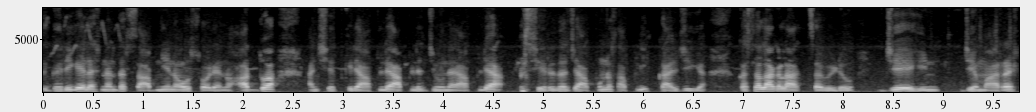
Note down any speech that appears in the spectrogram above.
घरी गेल्यानंतर साबणीनं व सोड्यानं हात धुवा आणि शेतकरी आपल्या आपल्या जीवना आपल्या शरीराची आपणच आपली काळजी घ्या. कसा लागला आजचा व्हिडिओ जय हिंद जय महाराष्ट्र.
